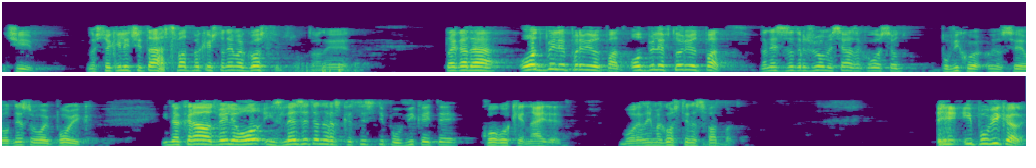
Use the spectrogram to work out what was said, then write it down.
Значи, на што ќе личи таа свадба кај што нема гости? Тоа не е Така да, одбиле првиот пат, одбиле вториот пат, да не се задржуваме сега за кого се, од, повико, се однесува овој повик. И на крајот вели, излезете на раскрсниците и повикајте кого ќе најдете. Мора да има гости на свадбата. И, и повикале.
